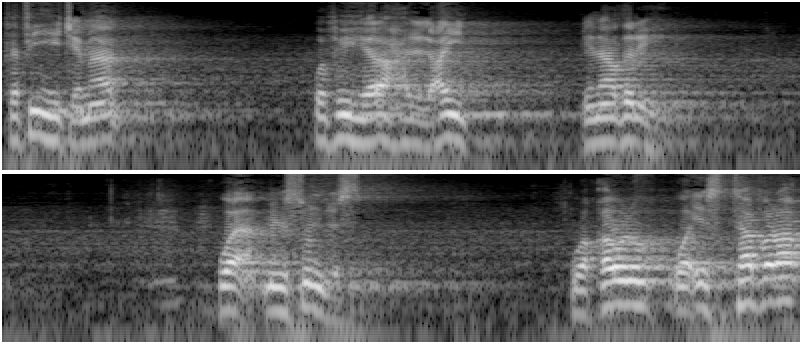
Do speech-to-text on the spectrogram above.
ففيه جمال وفيه راحة للعين لناظره. ومن سندس. وقوله وإستبرق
